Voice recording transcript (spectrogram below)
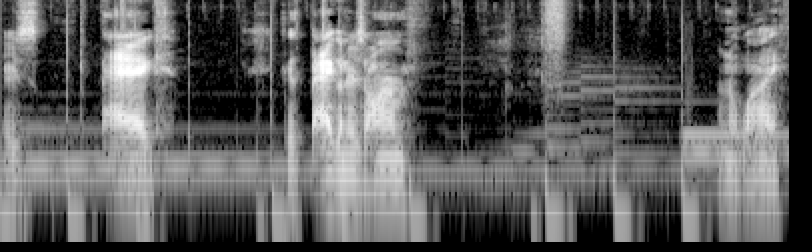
There's bag. He's got his bag under his arm. I don't know why.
